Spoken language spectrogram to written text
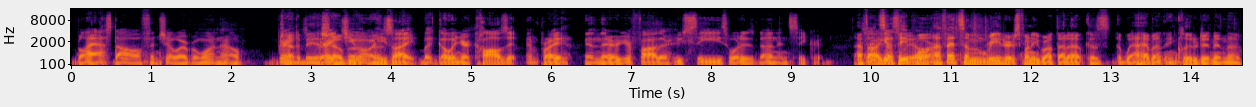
blast off and show everyone how Try great, to be a great you are. yeah. He's like, but go in your closet and pray, and there your Father who sees what is done in secret. I've So had some people. I've had some readers. Funny you brought that up because I haven't included it in the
